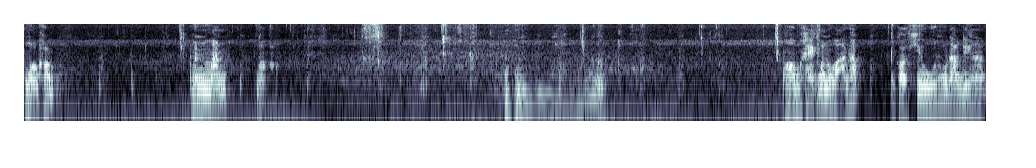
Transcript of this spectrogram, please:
เหมาะครับ มันมันๆเนาะหอมแขกมันหวานครับ ก็คิวทุกดังดีขนา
